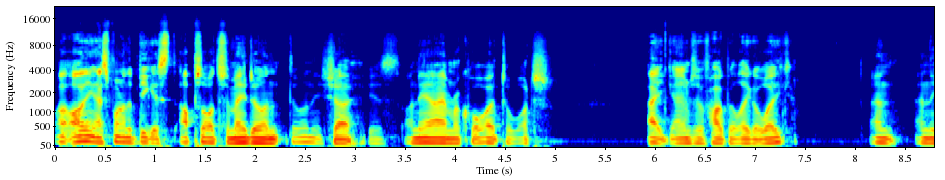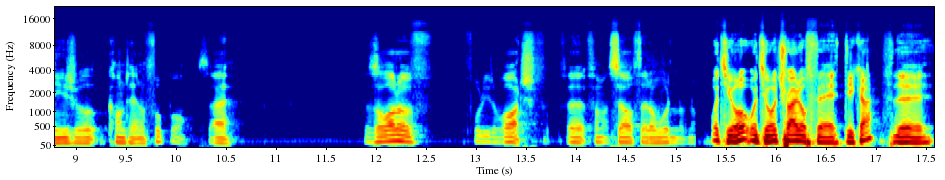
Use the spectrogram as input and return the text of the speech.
I, I think that's one of the biggest upsides for me doing doing this show is I now am required to watch eight games of rugby league a week, and and the usual content of football. So there's a lot of footy to watch for, for myself that I wouldn't have. known. What's your what's your trade off there, Dicker, for the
